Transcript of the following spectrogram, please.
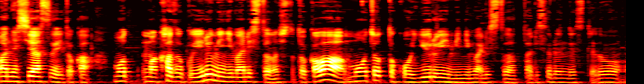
真似しやすいとかも、まあ、家族いるミニマリストの人とかはもうちょっとこう緩いミニマリストだったりするんですけど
